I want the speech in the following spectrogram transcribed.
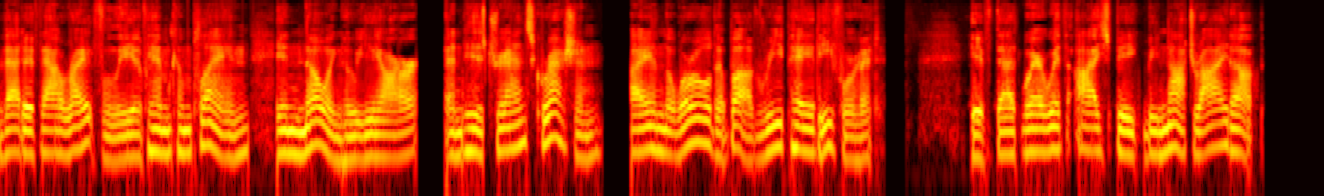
That if thou rightfully of him complain, in knowing who ye are, and his transgression, I in the world above repay thee for it. If that wherewith I speak be not dried up,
